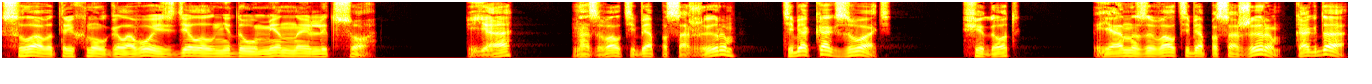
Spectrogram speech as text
Слава тряхнул головой и сделал недоуменное лицо. «Я? Назвал тебя пассажиром? Тебя как звать?» «Федот». «Я называл тебя пассажиром? Когда?»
